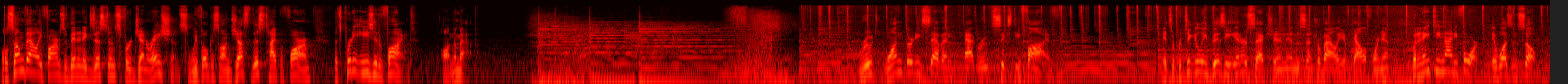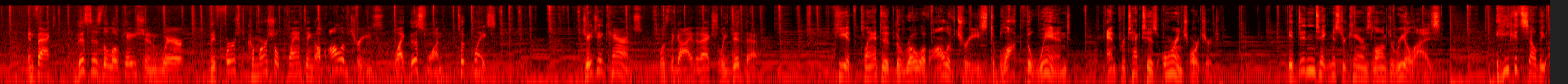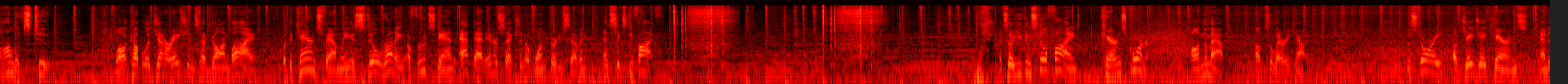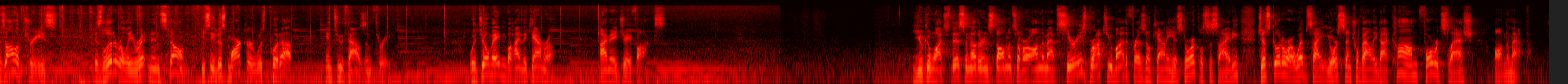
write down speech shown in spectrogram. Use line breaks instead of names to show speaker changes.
Well, some Valley farms have been in existence for generations. We focus on just this type of farm that's pretty easy to find on the map. Route 137 at Route 65. It's a particularly busy intersection in the Central Valley of California, but in 1894, it wasn't so. In fact, this is the location where the first commercial planting of olive trees, like this one, took place. J.J. Cairns was the guy that actually did that. He had planted the row of olive trees to block the wind and protect his orange orchard. It didn't take Mr. Cairns long to realize he could sell the olives too. Well, a couple of generations have gone by, but the Cairns family is still running a fruit stand at that intersection of 137 and 65. And so you can still find Cairns Corner on the map of Tulare County. The story of J.J. Cairns and his olive trees is literally written in stone. You see, this marker was put up in 2003. With Joe Maiden behind the camera, I'm AJ Fox. You can watch this and other installments of our On the Map series brought to you by the Fresno County Historical Society. Just go to our website, yourcentralvalley.com forward slash on the map.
